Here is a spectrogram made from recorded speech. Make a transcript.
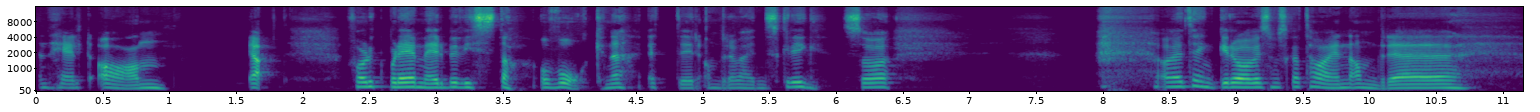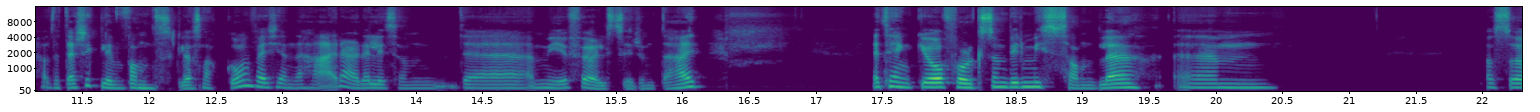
en helt annen Ja. Folk ble mer bevisst da, og våkne etter andre verdenskrig. Så Og jeg tenker òg, hvis man skal ta inn andre og dette er skikkelig vanskelig å snakke om, for jeg kjenner her er det liksom Det er mye følelser rundt det her. Jeg tenker jo folk som blir mishandlet um, altså,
